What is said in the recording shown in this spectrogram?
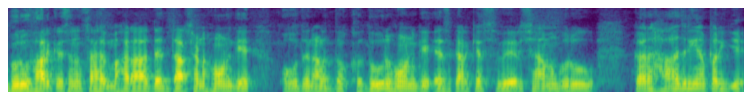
ਗੁਰੂ ਹਰਕ੍ਰਿਸ਼ਨ ਸਾਹਿਬ ਮਹਾਰਾਜ ਦੇ ਦਰਸ਼ਨ ਹੋਣਗੇ, ਉਹਦੇ ਨਾਲ ਦੁੱਖ ਦੂਰ ਹੋਣਗੇ। ਇਸ ਕਰਕੇ ਸਵੇਰ ਸ਼ਾਮ ਗੁਰੂ ਘਰ ਹਾਜ਼ਰੀਆਂ ਭਰੀਏ।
